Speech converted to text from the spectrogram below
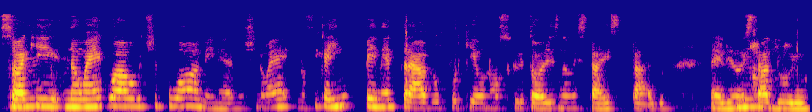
só uhum. que não é igual tipo homem, né? A gente não é, não fica impenetrável porque o nosso clitóris não está excitado, né? ele não, não. está duro.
